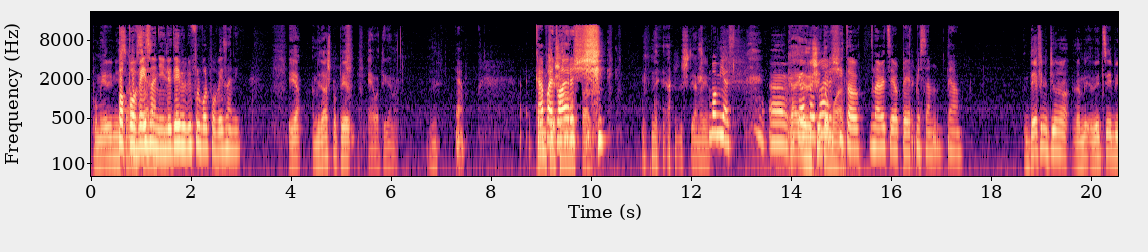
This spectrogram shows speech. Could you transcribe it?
pomerjeni. Pa sami povezani, ljudje bi bili ful bolj povezani. Ja, mi daš papir, evo tega ne. Kaj Tam pa je tvoja rešitev? Ne, ja, ja ne vem. Bom jaz. Um, Kaj je pa je rešitev rešitev na WC papir, mislim, ja. Definitivno, WC bi,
